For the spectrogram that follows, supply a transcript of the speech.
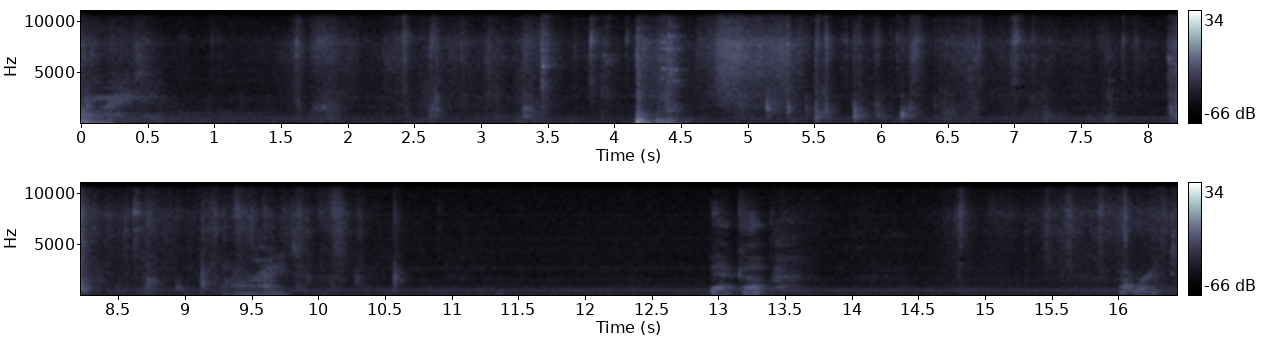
All right. All right. Back up. All right.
